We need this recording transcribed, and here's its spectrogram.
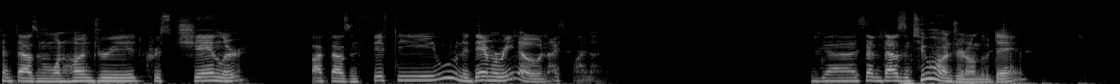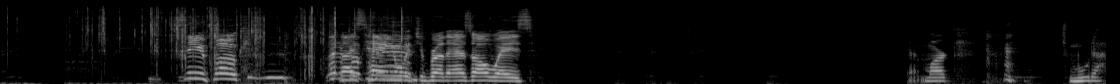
10,100. Chris Chandler. 5,050. Ooh, and a Dan Marino. Nice finite. You got 7,200 on the Dan. See you, folk. Nice hanging with you, brother, as always. Got Mark Chmura.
